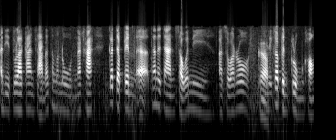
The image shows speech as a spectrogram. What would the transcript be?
อดีตตุลาการศาลรัฐธรรมนูญนะคะ ก็จะเป็นเอ่อท่านอาจารย์สวนีอัศวโรธครับ อันี้ก็เป็นกลุ่มของ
